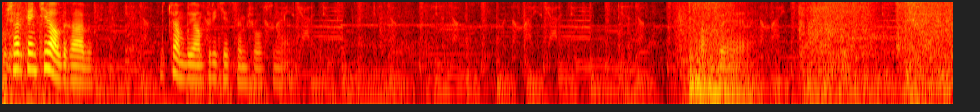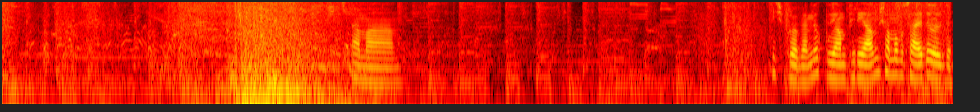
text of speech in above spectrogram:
Koşarken kill aldık abi. Lütfen bu yampiri kesmemiş olsun ya. Ah Tamam. Hiç problem yok. Bu yampiri almış ama bu sayede öldü.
